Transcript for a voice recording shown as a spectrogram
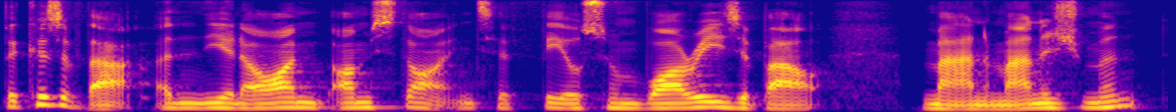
because of that. And you know i'm i'm starting to feel some worries about man management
